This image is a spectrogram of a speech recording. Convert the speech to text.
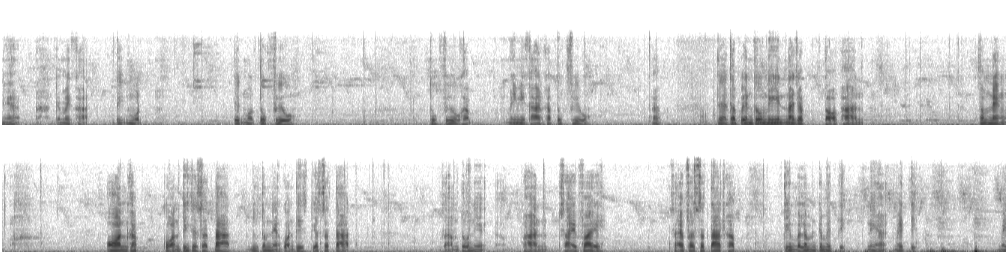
นี่ฮะจะไม่ขาดติดหมด ติดหมดทุกฟิลทุกฟิลครับ ไม่มีขาดครับทุกฟิล แต่ถ้าเป็นพวกนี้น่าจะต่อผ่านตำแหน่งออนครับก่อนที่จะสตาร์ทอยู่ตำแหน่งก่อนที่จะสตาร์ทสามตัวนี้ผ่านสายไฟสายไฟสตาร์ทครับจิ้มไปแล้วมันจะไม่ติดนี่ฮะไม่ติด ไม่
